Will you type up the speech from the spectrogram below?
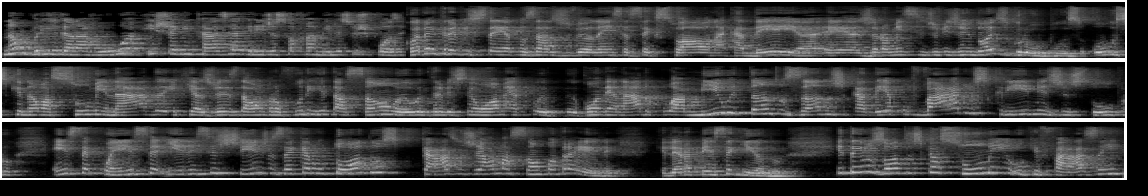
não briga na rua e chega em casa e agride a sua família e sua esposa. Quando eu entrevistei acusados de violência sexual na cadeia, é, geralmente se divide em dois grupos. Os que não assumem nada e que às vezes dá uma profunda irritação. Eu entrevistei um homem condenado por há mil e tantos anos de cadeia por vários crimes de estupro em sequência e ele insistia em dizer que eram todos casos de armação contra ele. Ele era perseguido. E tem os outros que assumem o que fazem,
